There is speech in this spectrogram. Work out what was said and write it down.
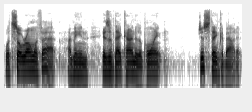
what's so wrong with that? I mean, isn't that kind of the point? Just think about it.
